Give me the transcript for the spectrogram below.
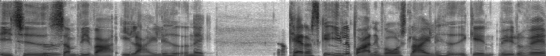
i tide, mm. som vi var i lejligheden, ikke? Ja. Kan der ske ildebrand i vores lejlighed igen? Ved du hvad?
